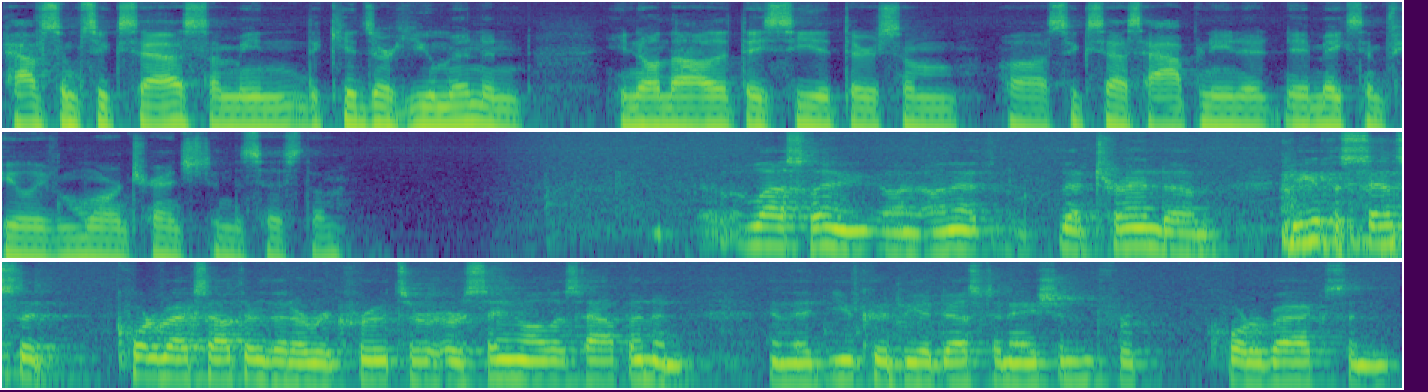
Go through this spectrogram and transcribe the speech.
have some success, I mean, the kids are human, and you know, now that they see that there's some uh, success happening, it, it makes them feel even more entrenched in the system. Last thing on, on that that trend, um, do you get the sense that quarterbacks out there that are recruits are, are seeing all this happen, and and that you could be a destination for quarterbacks, and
